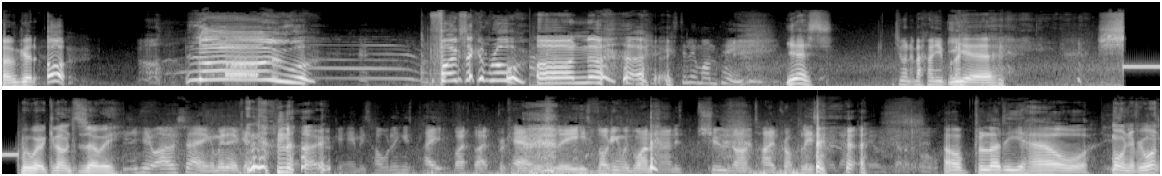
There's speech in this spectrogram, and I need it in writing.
I'm good. Oh! No! Five second rule! Oh no! It's still in one piece. Yes. Do you want it back on your Yeah. Shh. We'll wait, give that one to Zoe. Did you hear what I was saying a minute ago? no. Look at him, he's holding his plate like, like precariously, he's vlogging with one hand, his shoes aren't tied properly, he's going down the hill, he's gonna fall. Oh, bloody hell. Morning, everyone.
